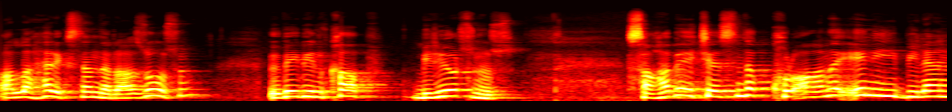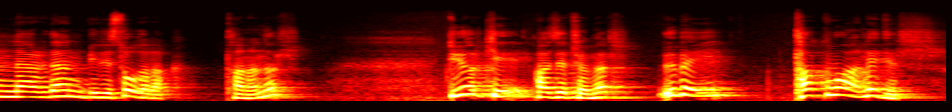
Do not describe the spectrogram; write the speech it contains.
Allah her ikisinden de razı olsun. Übey bin Kab biliyorsunuz sahabe içerisinde Kur'an'ı en iyi bilenlerden birisi olarak tanınır. Diyor ki Hazreti Ömer, Übey takva nedir?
